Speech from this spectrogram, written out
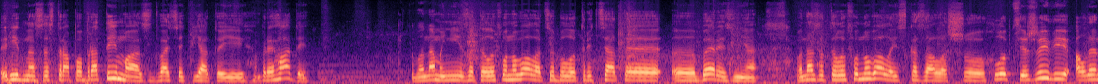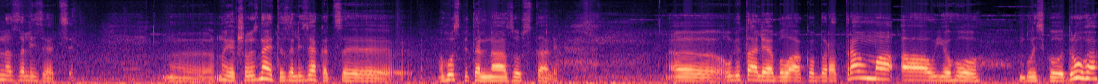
рідна сестра побратима з 25-ї бригади. Вона мені зателефонувала, це було 30 е, березня. Вона зателефонувала і сказала, що хлопці живі, але на залізяці. Е, Ну, якщо ви знаєте, залізяка це госпіталь на Азовсталі. Е, У Віталія була кобарат-травма, а у його близького друга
